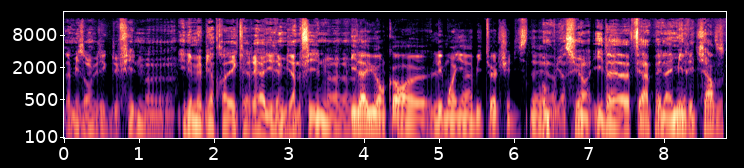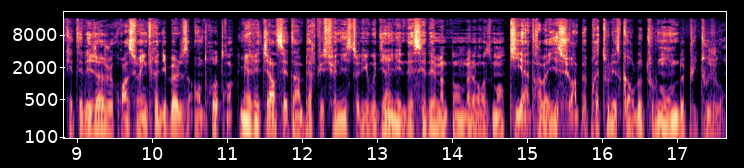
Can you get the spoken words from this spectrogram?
la mise en musique du film. il aimait bien travailler avec les réals, il aime bien le film. Il a eu encore les moyens habituels chez Disney. Oh, bien sûr, il a fait appel à Emile Richards, qui était déjà, je crois, sur Incredibles, entre autres. Emile Richards, c'est un percussionniste hollywoodien, il est décédé maintenant, malheureusement, qui a travaillé sur à peu près tous les scores de tout le monde depuis toujours.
